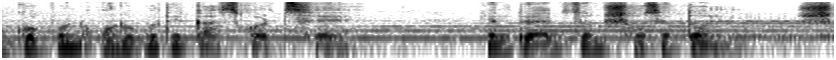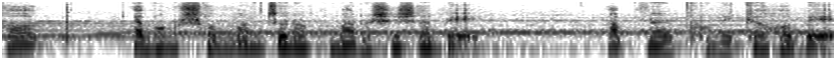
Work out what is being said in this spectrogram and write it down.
গোপন অনুভূতি কাজ করছে। কিন্তু একজন সচেতন, সৎ এবং সম্মানজনক মানুষ হিসাবে আপনার ভূমিকা হবে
